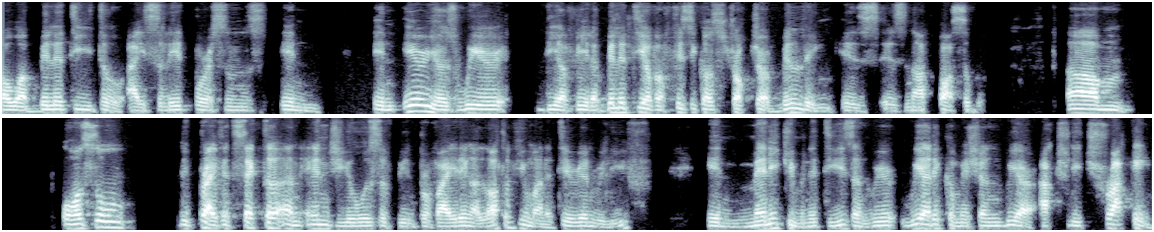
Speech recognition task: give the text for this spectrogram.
our ability to isolate persons in in areas where the availability of a physical structure building is, is not possible. Um, also, the private sector and NGOs have been providing a lot of humanitarian relief in many communities, and we're, we at the Commission, we are actually tracking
